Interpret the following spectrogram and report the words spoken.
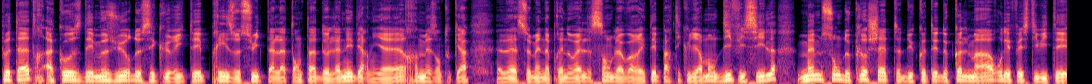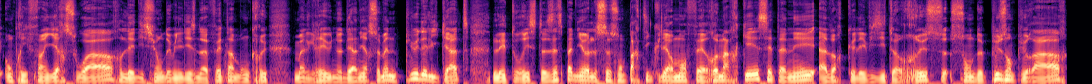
Peut-être à cause des mesures de sécurité prises suite à l'attentat de l'année dernière, mais en tout cas, la semaine après Noël semble avoir été particulièrement difficile. Même son de clochette du côté de Colmar où les festivités ont pris fin hier soir. L'édition 2019 est un bon cru malgré une dernière semaine plus délicate. Les touristes espagnols se sont particulièrement fait remarquer cette année alors que les visiteurs russes sont de plus en plus rares.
